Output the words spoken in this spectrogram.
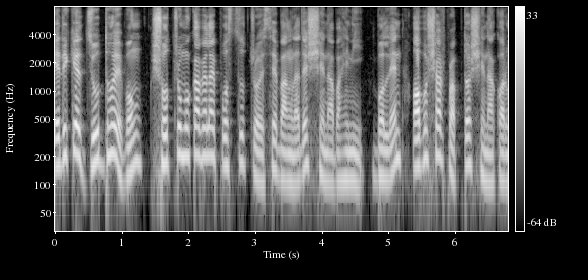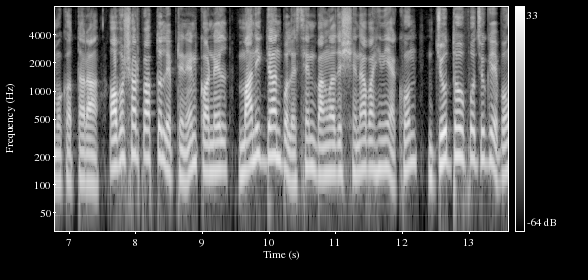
এদিকে যুদ্ধ এবং শত্রু মোকাবেলায় প্রস্তুত রয়েছে বাংলাদেশ সেনাবাহিনী, বললেন অবসরপ্রাপ্ত সেনা কর্মকর্তারা। অবসরপ্রাপ্ত লেফটেন্যান্ট কর্নেল মানিক দেওয়ান বলেছেন, বাংলাদেশ সেনাবাহিনী এখন যুদ্ধ উপযোগী এবং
